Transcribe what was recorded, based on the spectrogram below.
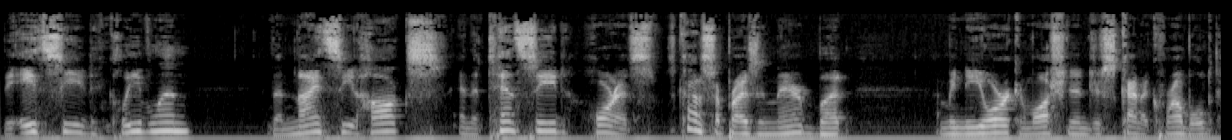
the eighth seed, Cleveland, the ninth seed, Hawks, and the tenth seed, Hornets. It's kind of surprising there, but I mean, New York and Washington just kind of crumbled.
